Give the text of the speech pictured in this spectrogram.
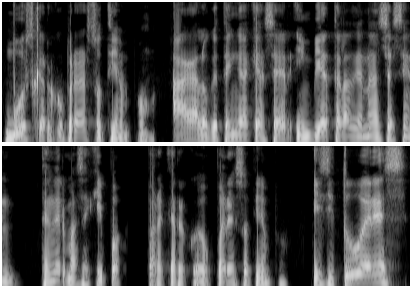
busque recuperar su tiempo. Haga lo que tenga que hacer, invierta las ganancias en tener más equipo para que recupere su tiempo. Y si tú eres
